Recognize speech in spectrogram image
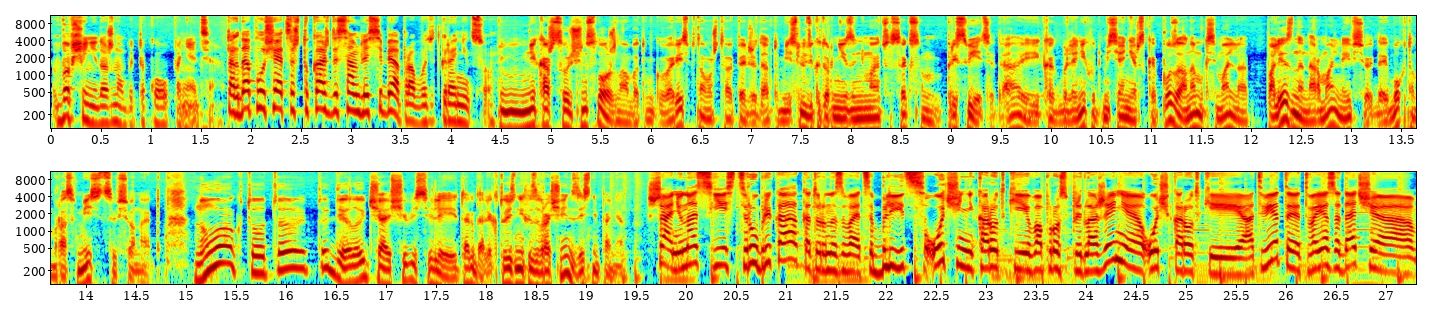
вообще не должно быть такого понятия. Тогда получается, что каждый сам для себя проводит границу. Мне кажется, очень сложно об этом говорить, потому что, опять же, да, там есть люди, которые не занимаются сексом при свете, да, и как бы для них вот миссионерская поза, она максимально полезная, нормальная, и все. И дай бог там раз в месяц, и все на этом. Ну, а кто-то это делает чаще, веселее и так далее. Кто из них извращенец, здесь непонятно. Шань, у нас есть рубрика, которая называется «Блиц». Очень короткие вопросы-предложения, очень короткие ответы. Твоя задача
